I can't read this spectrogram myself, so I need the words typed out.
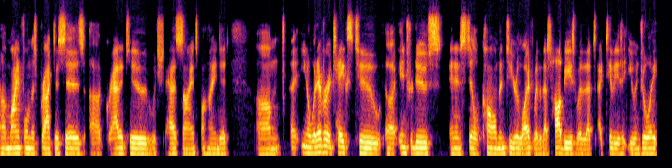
uh, mindfulness practices, uh, gratitude, which has science behind it. Um, uh, you know, whatever it takes to uh, introduce and instill calm into your life, whether that's hobbies, whether that's activities that you enjoy.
